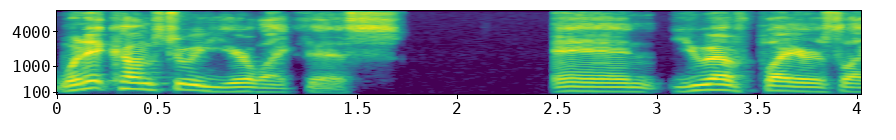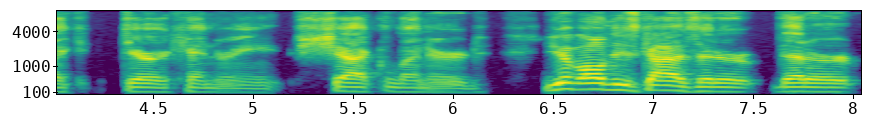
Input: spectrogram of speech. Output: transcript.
when it comes to a year like this, and you have players like Derrick Henry, Shaq Leonard, you have all these guys that are that are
